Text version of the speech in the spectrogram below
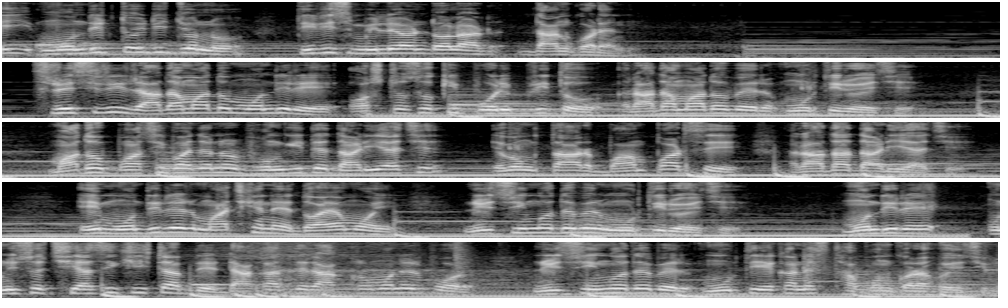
এই মন্দির তৈরির জন্য তিরিশ মিলিয়ন ডলার দান করেন। শ্রী শ্রী রাধা মাধব মন্দিরে অষ্টসখী পরিবৃত রাধামাধবের মূর্তি রয়েছে। মাধব বাঁশি বাজানোর ভঙ্গিতে দাঁড়িয়ে আছে এবং তার বাম পার্শ্বে রাধা দাঁড়িয়ে আছে। এই মন্দিরের মাঝখানে দয়াময় নৃসিংহদেবের মূর্তি রয়েছে। মন্দিরে উনিশশো ছিয়াশি খ্রিস্টাব্দে ডাকাতদের আক্রমণের পর নৃসিংহদেবের মূর্তি এখানে স্থাপন করা হয়েছিল।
